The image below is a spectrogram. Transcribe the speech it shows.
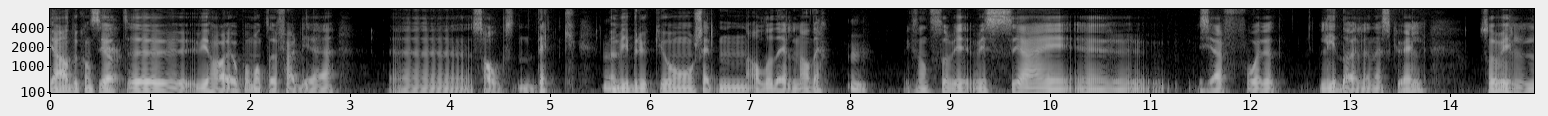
Ja, du kan si at uh, vi har jo på en måte ferdige uh, salgsdekk, mm. men vi bruker jo sjelden alle delene av det. Mm. Så vi, hvis, jeg, hvis jeg får et lead eller en SQL, så vil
